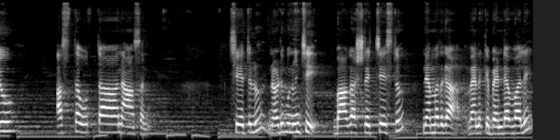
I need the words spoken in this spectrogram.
టూ అస్త ఉత్తానాసన్ చేతులు నడుము నుంచి బాగా స్ట్రెచ్ చేస్తూ నెమ్మదిగా వెనక్కి బెండ్ అవ్వాలి.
